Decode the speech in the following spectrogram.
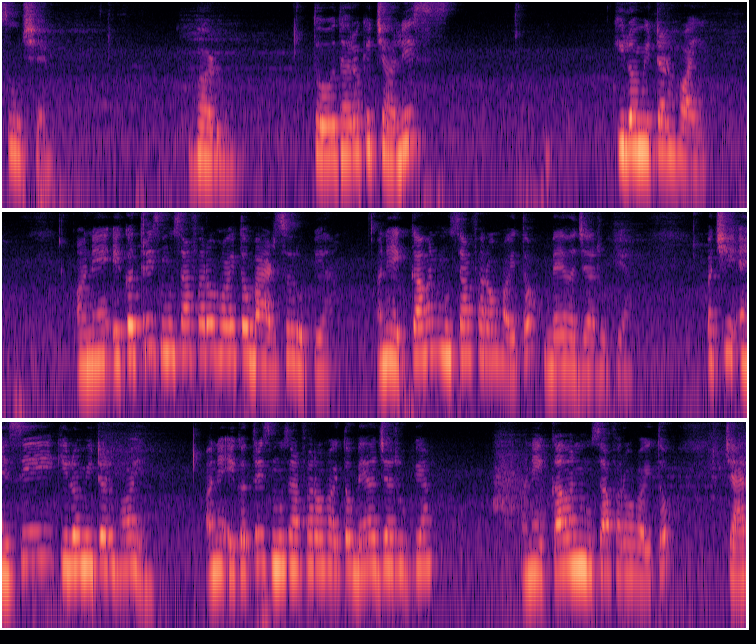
શું છે. ભાડું. તો ધારો કે ચાલીસ કિલોમીટર હોય અને એકત્રીસ મુસાફરો હોય તો બારસો રૂપિયા અને એકાવન મુસાફરો હોય તો બે હજાર રૂપિયા. પછી એંસી કિલોમીટર હોય અને એકત્રીસ મુસાફરો હોય તો બે હજાર રૂપિયા અને એકાવન મુસાફરો હોય તો ચાર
